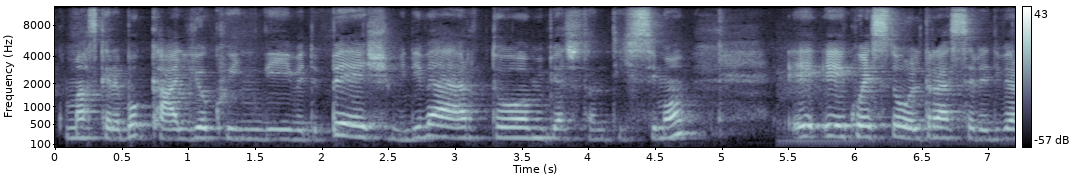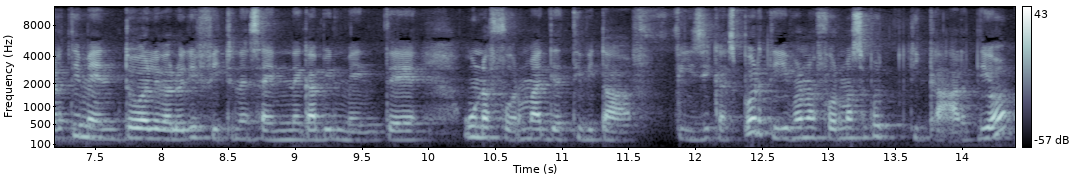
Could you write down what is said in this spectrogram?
con maschera e boccaglio, quindi vedo i pesci, mi diverto, mi piace tantissimo. E, e, questo oltre ad essere divertimento a livello di fitness è innegabilmente una forma di attività fisica e sportiva, una forma soprattutto di cardio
